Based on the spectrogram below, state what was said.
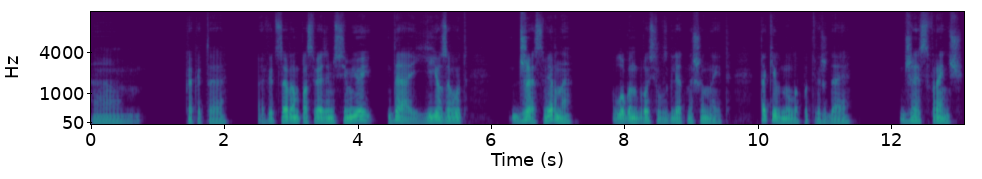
Э, как это... офицером по связям с семьей? Да, ее зовут Джесс, верно?» Логан бросил взгляд на Шинейд. Так кивнула, подтверждая. «Джесс Френч».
